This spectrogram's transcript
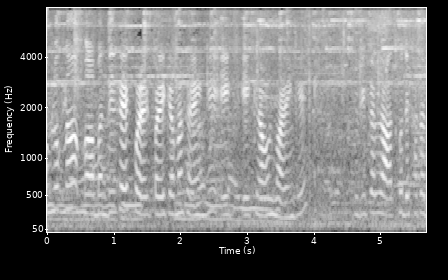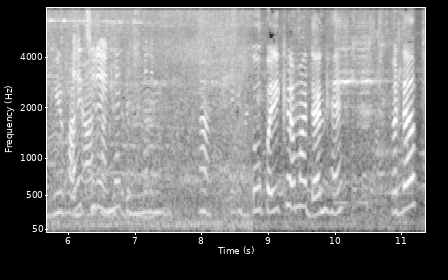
हम लोग ना मंदिर का एक परिक्रमा करेंगे एक एक राउंड मारेंगे। क्योंकि कल रात को देखा था भीड़ भाड़ हाँ तो परिक्रमा डन है। मतलब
